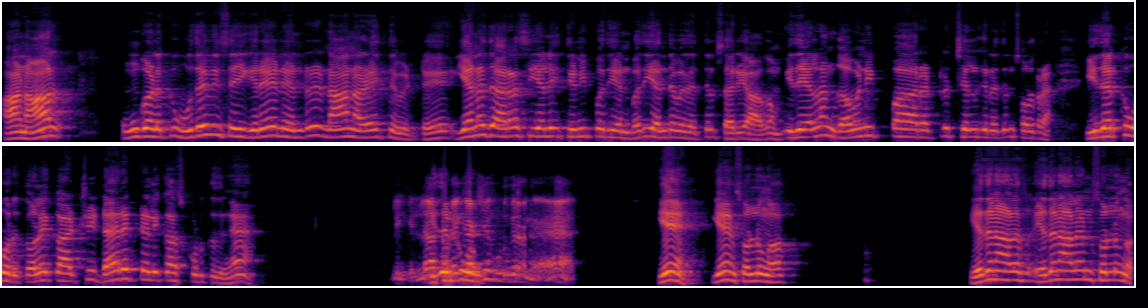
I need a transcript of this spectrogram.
ஆனால் உங்களுக்கு உதவி செய்கிறேன் என்று நான் அழைத்து விட்டு எனது அரசியலை திணிப்பது என்பது எந்த விதத்தில் சரியாகும்? இதையெல்லாம் கவனிப்பாரற்று செல்கிறதுன்னு சொல்றேன். இதற்கு ஒரு தொலைக்காட்சி டைரக்ட் டெலிகாஸ்ட் கொடுக்குதுங்க. ஏன்? ஏன் சொல்லுங்க. எதனால எதனாலன்னு சொல்லுங்க.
